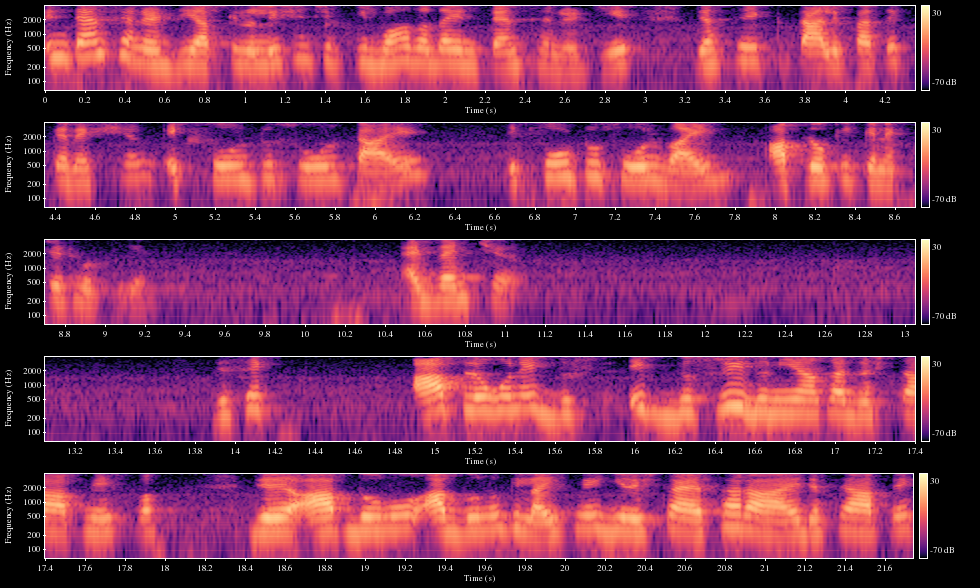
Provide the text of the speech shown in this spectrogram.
इंटेंस एनर्जी आपकी रिलेशनशिप की बहुत ज़्यादा इंटेंस एनर्जी है। जैसे एक तालीपैथिक कनेक्शन एक सोल टू सोल टाई एक सोल टू सोल वाइब आप लोग की कनेक्टेड होती है। एडवेंचर जैसे आप लोगों ने एक दूस, एक दूसरी दुनिया का रिश्ता आपने इस वक्त जो आप दोनों आप दोनों की लाइफ में ये रिश्ता ऐसा रहा है जैसे आपने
